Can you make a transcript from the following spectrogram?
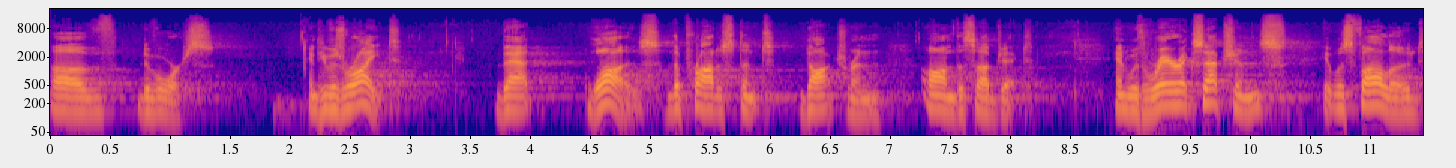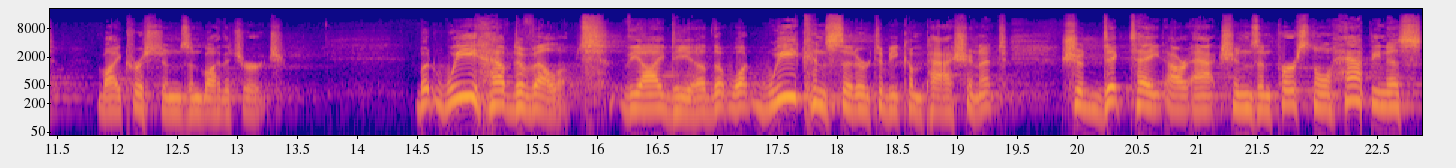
of divorce. And he was right. That was the Protestant doctrine on the subject. And with rare exceptions, it was followed by Christians and by the church. But we have developed the idea that what we consider to be compassionate should dictate our actions, and personal happiness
